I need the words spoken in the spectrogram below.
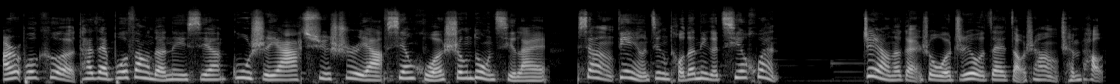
而播客它在播放的那些故事呀、趣事呀，鲜活生动起来，像电影镜头的那个切换，这样的感受我只有在早上晨跑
